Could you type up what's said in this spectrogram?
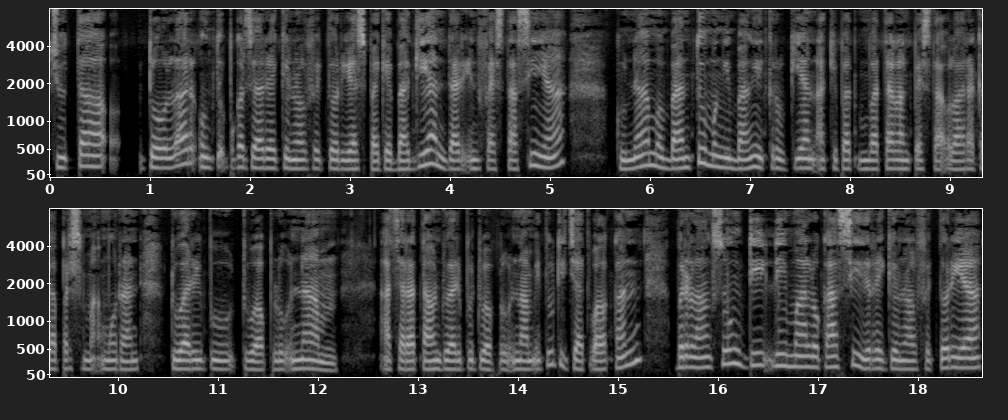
juta dolar untuk pekerja regional Victoria sebagai bagian dari investasinya guna membantu mengimbangi kerugian akibat pembatalan pesta olahraga persemakmuran 2026. Acara tahun 2026 itu dijadwalkan berlangsung di lima lokasi regional Victoria,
